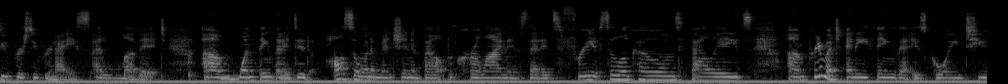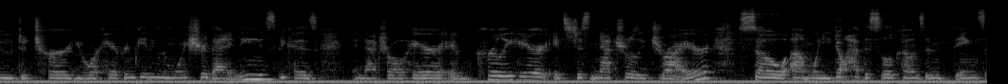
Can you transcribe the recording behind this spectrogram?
super super nice. I love it. Um, one thing that i did also want to mention about the curl line is that it's free of silicones phthalates um, pretty much anything that is going to deter your hair from getting the moisture that it needs because in natural hair and curly hair it's just naturally drier. So um, when you don't have the silicones and things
